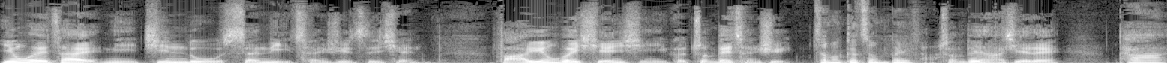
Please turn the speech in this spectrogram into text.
因为在你进入审理程序之前，法院会先行一个准备程序。怎么个准备法？准备哪些呢？他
